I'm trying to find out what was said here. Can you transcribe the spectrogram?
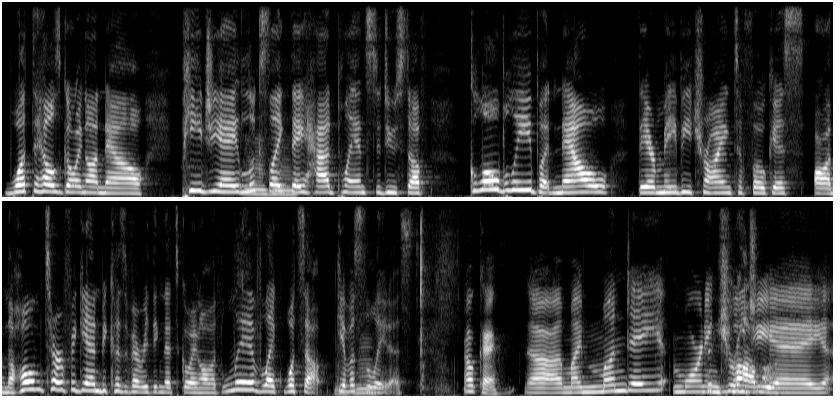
What the hell's going on now? PGA looks like mm-hmm. they had plans to do stuff globally, but now they're maybe trying to focus on the home turf again because of everything that's going on with LIV. Like, what's up? Give us the latest. Okay, uh, my Monday morning The drama. PGA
